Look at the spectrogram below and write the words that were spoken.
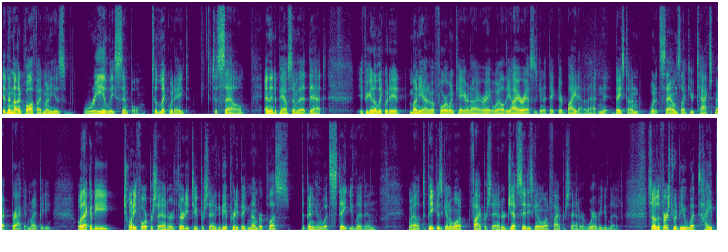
And the non qualified money is really simple to liquidate, to sell, and then to pay off some of that debt if you're going to liquidate money out of a 401k or an IRA, well, the IRS is going to take their bite out of that. And it, based on what it sounds like your tax bracket might be, well, that could be 24% or 32%. It could be a pretty big number, plus, depending on what state you live in. Well, Topeka is going to want 5%, or Jeff City is going to want 5%, or wherever you live. So the first would be what type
